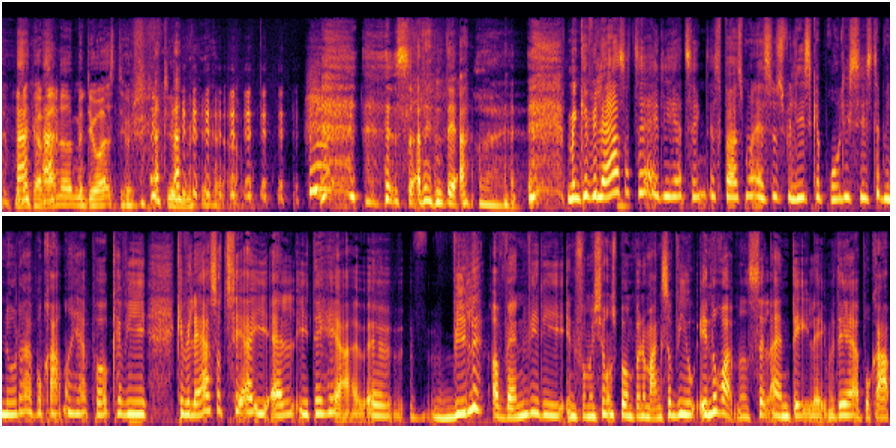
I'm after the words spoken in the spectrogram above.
men der kan være noget, men det er jo også... Det er jo, det er jo sådan der. Men kan vi lære at sortere i de her ting? Det spørgsmål, jeg synes, vi lige skal bruge de sidste minutter af programmet her på. Kan vi, kan vi lære at sortere i, al, i det her øh, vilde og vanvittige informationsbombardement, som vi jo indrømmet selv er en del af med det her program,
